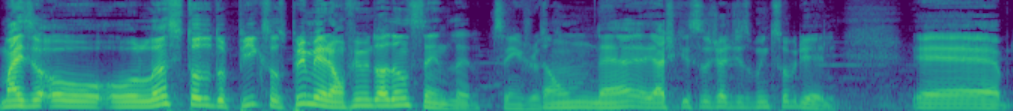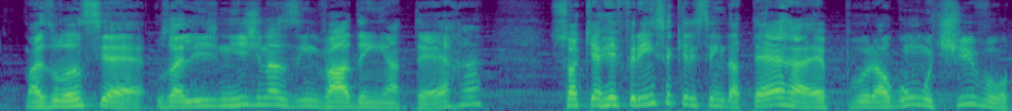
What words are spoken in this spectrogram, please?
Mas o, o lance todo do Pixels, primeiro, é um filme do Adam Sandler. Sim, justo. Então, né, acho que isso já diz muito sobre ele. É, mas o lance é, os alienígenas invadem a Terra, só que a referência que eles têm da Terra é, por algum motivo,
